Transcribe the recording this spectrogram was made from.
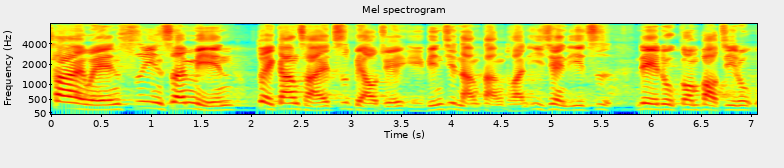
蔡文适应声明，对刚才之表决与民进党党团意见一致，列入公报记录。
